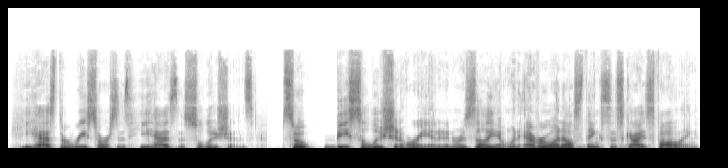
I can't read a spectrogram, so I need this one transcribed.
He has the resources. He has the solutions. So be solution oriented and resilient when everyone else thinks the sky's falling.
